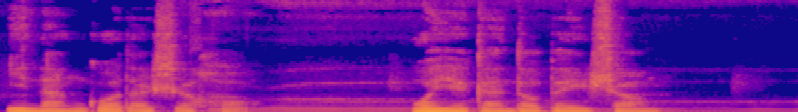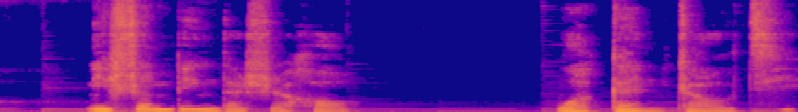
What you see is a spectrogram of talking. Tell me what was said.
你难过的时候。我也感到悲伤。你生病的时候，我更着急。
